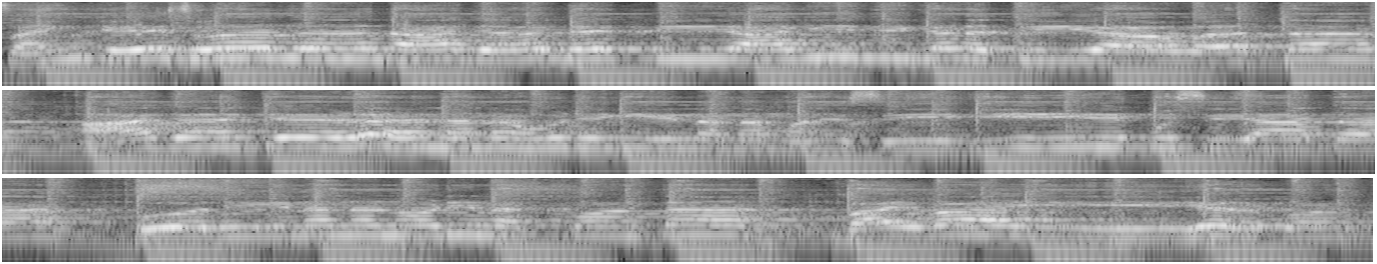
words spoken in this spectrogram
ಸಂಕೇಶ್ವರದಾಗ ಭೇಟಿ ಆಗಿದಿ ಗೆಳತಿ ಅವತ್ತ, ಆಗ ಕೇಳ ನನ್ನ ಹುಡುಗಿ ನನ್ನ ಮನಸ್ಸಿಗೆ ಖುಷಿಯಾತ. ಓದಿ ನನ್ನ ನೋಡಿ ನಕ್ಕೊಂತ, ಬಾಯ್ ಬಾಯಿ ಹೇಳ್ಕೊಂತ.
